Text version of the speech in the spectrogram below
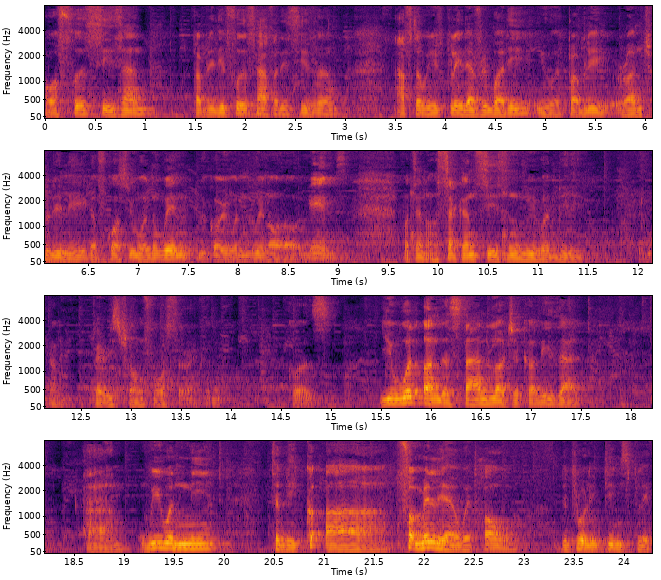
our first season probably the first half of the season, after we've played everybody, we would probably run through the league. Of course, we wouldn't win because we wouldn't win all our games. But in our second season, we would be a very strong force, I reckon. Because you would understand logically that um, we would need to be uh, familiar with how the Pro League teams play.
